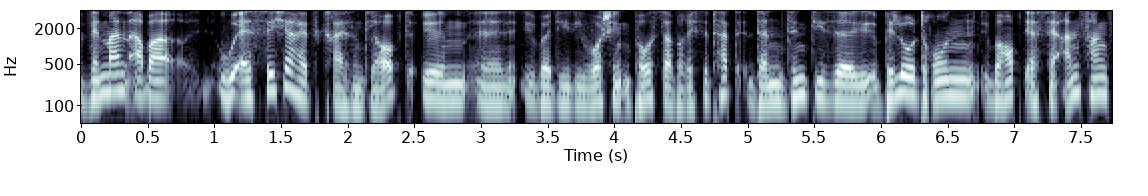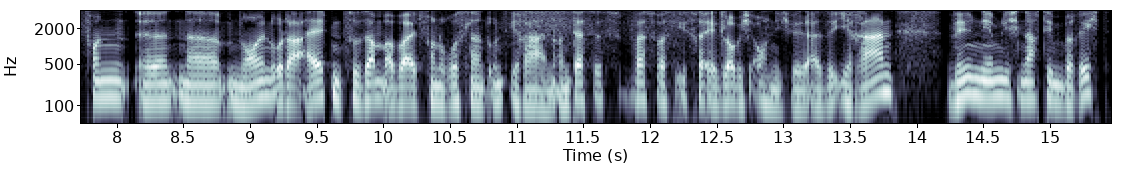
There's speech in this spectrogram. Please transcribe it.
Wenn man aber US-Sicherheitskreisen glaubt, ähm, äh, über die die Washington Post da berichtet hat, dann sind diese Billo-Drohnen überhaupt erst der Anfang von äh, einer neuen oder alten Zusammenarbeit von Russland und Iran. Und das ist was, was Israel, glaube ich, auch nicht will. Also Iran will nämlich nach dem Bericht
